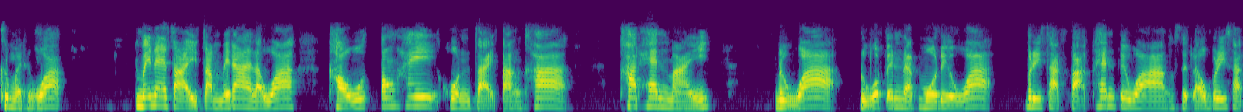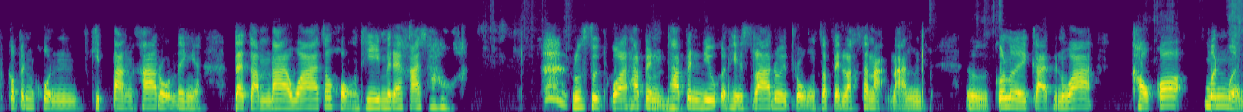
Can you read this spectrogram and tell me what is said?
คือหมายถึงว่า ไม่แน่ใจจำไม่ได้แล้วว่า เขาต้องให้คนจ่ายตังค่า ค่าแท่นไหม หรือว่าหรือว่าเป็นแบบโมเดลว่าบริษัทฝากแท่นไปวาง เสร็จแล้วบริษัทก็เป็นคนคิดตังค่ารถอะไรเงี้ย แต่จำได้ว่าเจ้าของที่ไม่ได้ค่าเช่ารู้สึกว่าถ้าเป็นถ้าเป็นดีลกับเทสลาโดยตรงจะเป็นลักษณะนั้น เออ ก็เลยกลายเป็นว่าเขาก็มันเหมือน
